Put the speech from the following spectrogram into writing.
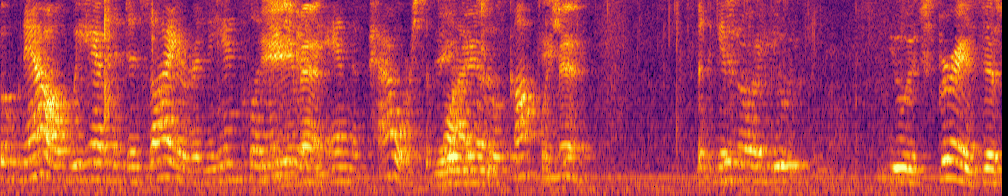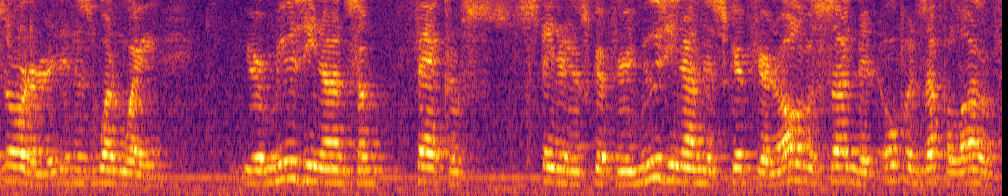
but now we have the desire and the inclination Amen. and the power supplied Amen. to accomplish it. Amen. But to You give, know, you, you experience this order, it is one way. You're musing on some fact of s- stated in scripture, you're musing on this scripture, and all of a sudden it opens up a lot of,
